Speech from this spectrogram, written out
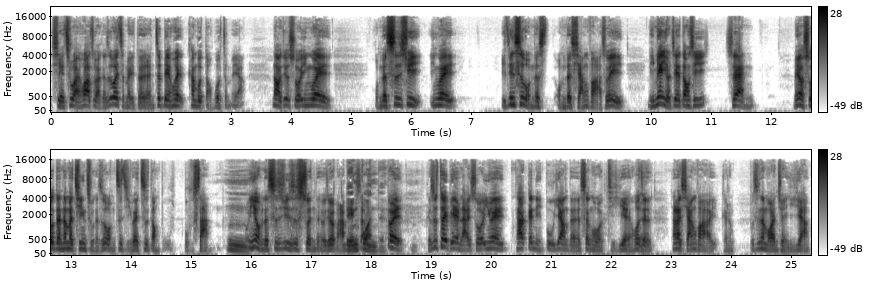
写出来、画出来，可是为什么有的人这边会看不懂或怎么样？那我就说，因为我们的思绪，因为已经是我们的我们的想法，所以里面有这些东西虽然没有说的那么清楚，可是我们自己会自动补补上，嗯。因，为我们的思绪是顺的，我就会把它。连贯的，对，可是对别人来说，因为他跟你不一样的生活体验，或者他的想法可能不是那么完全一样，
